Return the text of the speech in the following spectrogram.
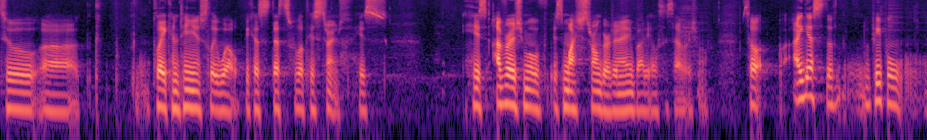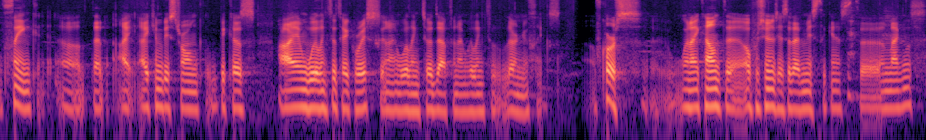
to uh, play continuously well because that's what his strength. His his average move is much stronger than anybody else's average move. So I guess the, the people think uh, that I, I can be strong because I am willing to take risks and I'm willing to adapt and I'm willing to learn new things. Of course, uh, when I count the opportunities that I've missed against uh, Magnus,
